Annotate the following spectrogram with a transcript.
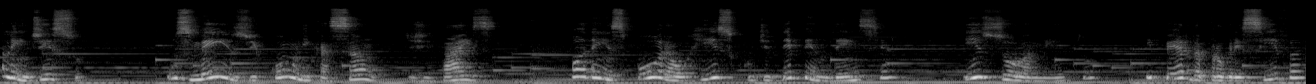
Além disso, os meios de comunicação digitais podem expor ao risco de dependência, isolamento e perda progressiva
